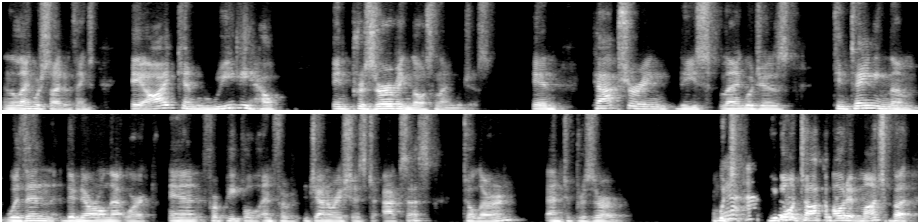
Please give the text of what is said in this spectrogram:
in the language side of things. AI can really help in preserving those languages in capturing these languages, containing them within the neural network, and for people and for generations to access, to learn, and to preserve. Which yeah, you don't talk about it much, but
